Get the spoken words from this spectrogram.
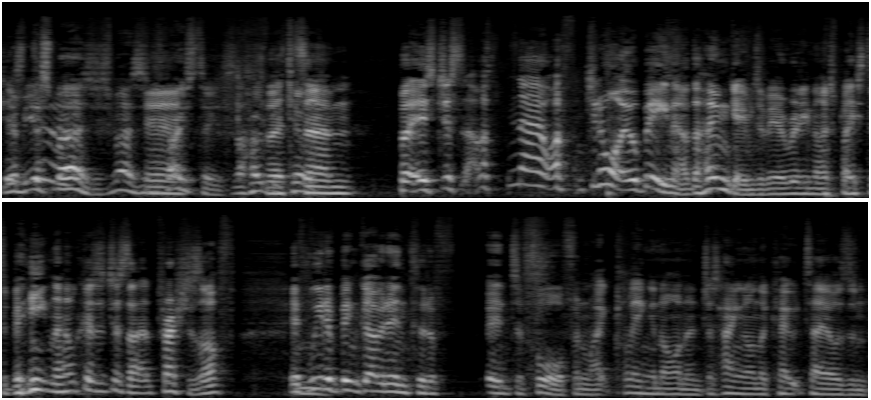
Yeah, but you're Spurs. You're Spurs. You're supposed to. The hope But um, but it's just uh, no. I, do you know what it'll be now? The home games will be a really nice place to be now because it's just that pressure's off. If we'd have been going into the into fourth and like clinging on and just hanging on the coattails and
